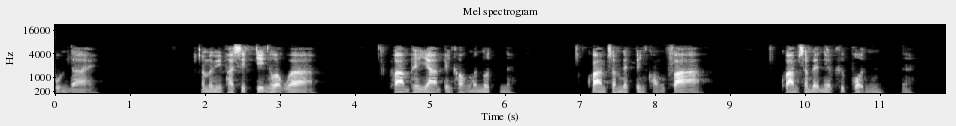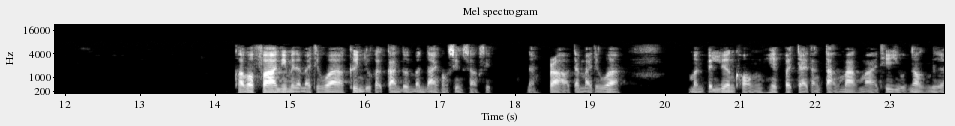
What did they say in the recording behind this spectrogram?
คุมได้ มันมีภาษิตจีนเขาบอกว่า ความพยายามเป็นของมนุษย์นะ ความสำเร็จเป็นของฟ้า ความสำเร็จเนี่ยคือผลนะความว่าฟ้านี่ไม่ได้หมายถึงว่าขึ้นอยู่กับการโดนบันดาลของสิ่งศักดิ์สิทธิ์นะเปล่าแต่หมายถึงว่ามันเป็นเรื่องของเหตุปัจจัยต่างๆ มากมายที่อยู่นอกเหนือ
